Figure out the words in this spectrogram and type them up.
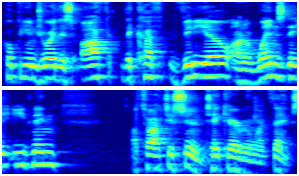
Hope you enjoyed this off the cuff video on a Wednesday evening. I'll talk to you soon. Take care, everyone. Thanks.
